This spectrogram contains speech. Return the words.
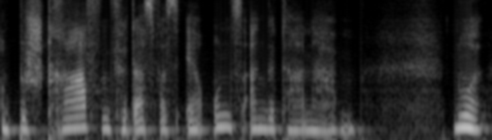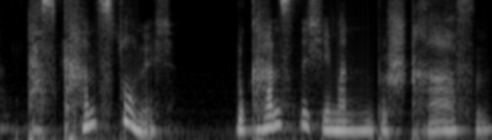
und bestrafen für das, was er uns angetan haben. Nur, das kannst du nicht. Du kannst nicht jemanden bestrafen,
